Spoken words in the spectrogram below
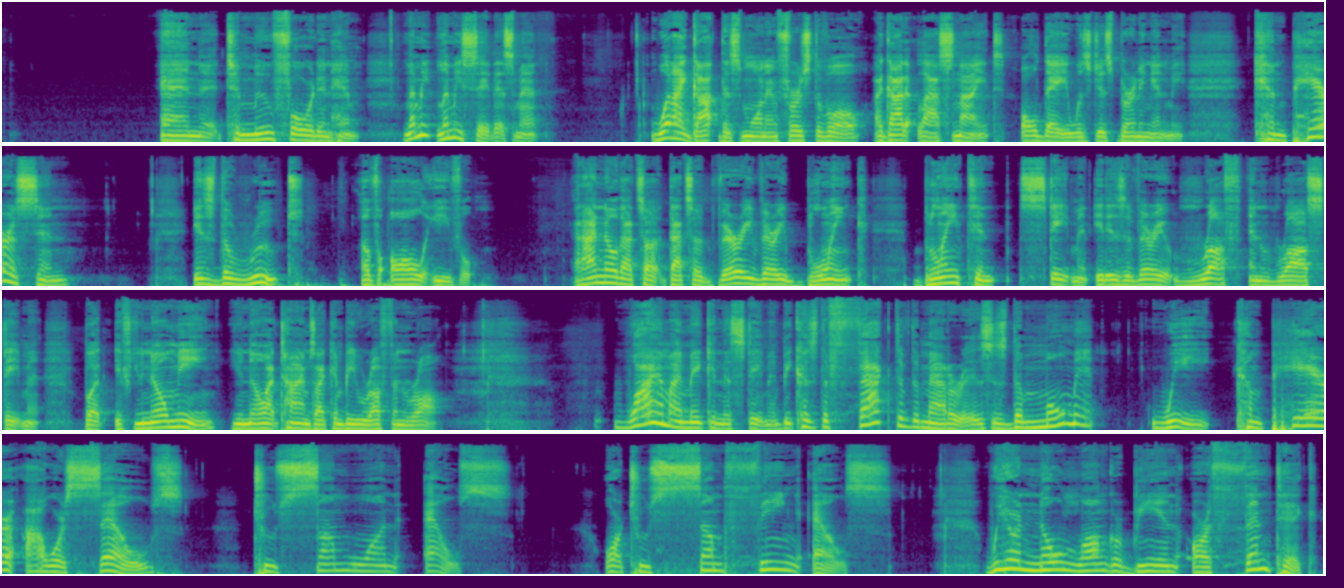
and to move forward in him. Let me let me say this, man. What I got this morning, first of all, I got it last night. All day was just burning in me. Comparison is the root of all evil. And I know that's a that's a very very blank blatant statement. It is a very rough and raw statement. But if you know me, you know at times I can be rough and raw. Why am I making this statement? Because the fact of the matter is, is the moment we compare ourselves to someone else or to something else, we are no longer being authentic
